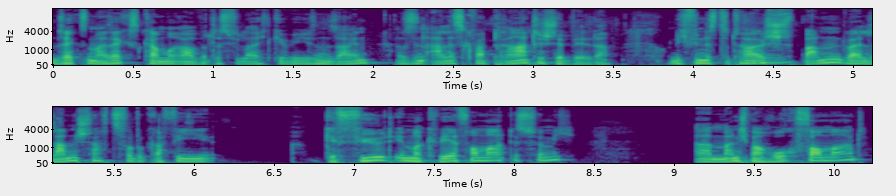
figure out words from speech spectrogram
6x6 Kamera wird das vielleicht gewesen sein. Also sind alles quadratische Bilder. Und ich finde es total mhm. spannend, weil Landschaftsfotografie gefühlt immer Querformat ist für mich. Äh, manchmal Hochformat.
